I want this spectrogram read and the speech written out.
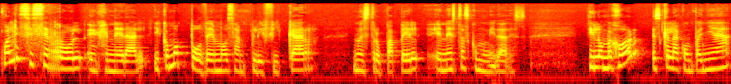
¿cuál es ese rol en general y cómo podemos amplificar nuestro papel en estas comunidades? Y lo mejor es que la compañía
